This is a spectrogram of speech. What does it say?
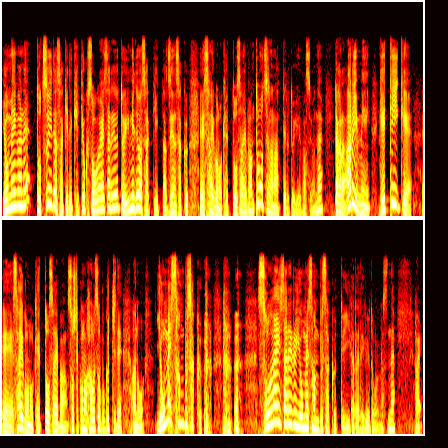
嫁がね、嫁いだ先で結局阻害されるという意味では、さっき言った前作、えー、最後の決闘裁判とも連なっていると言えますよね。だからある意味、ゲティ家、えー、最後の決闘裁判、そしてこのハウス・オブ・グッチで、あの嫁三部作、阻害される嫁三部作っていう言い方できると思いますね。はい、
